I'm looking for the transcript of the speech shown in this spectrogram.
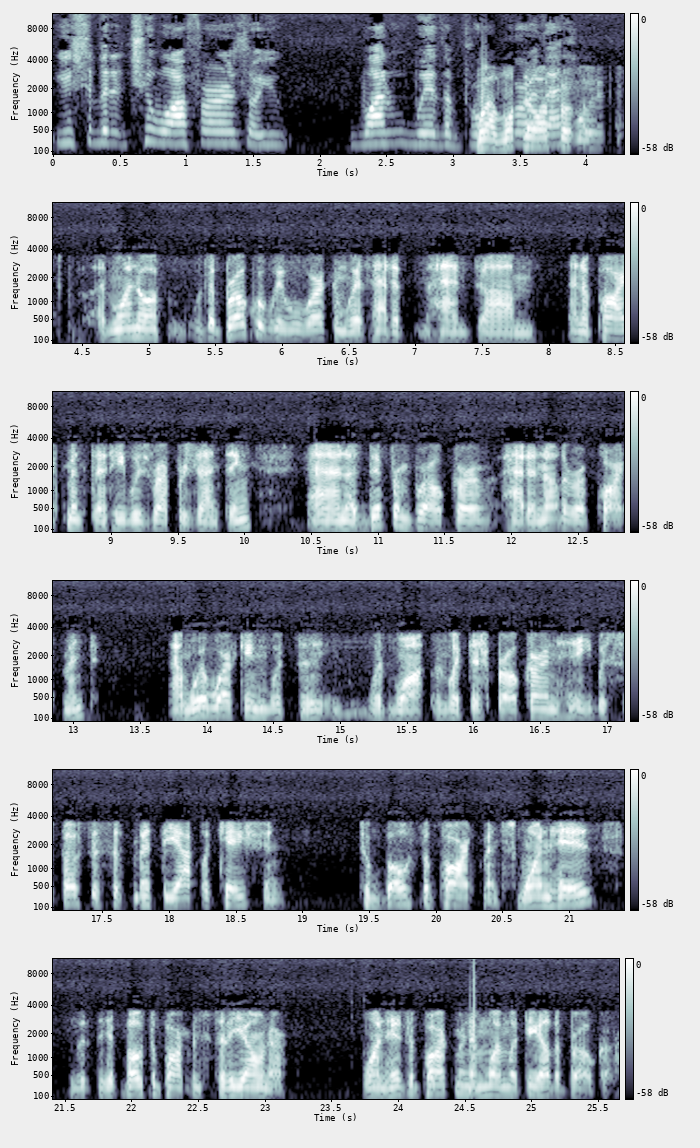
you submitted two offers, or you one with a broker. Well, one that- offer was one off. The broker we were working with had a, had um, an apartment that he was representing, and a different broker had another apartment. And we're working with the with one, with this broker, and he was supposed to submit the application to both apartments. One his, both apartments to the owner. One his apartment and one with the other broker.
